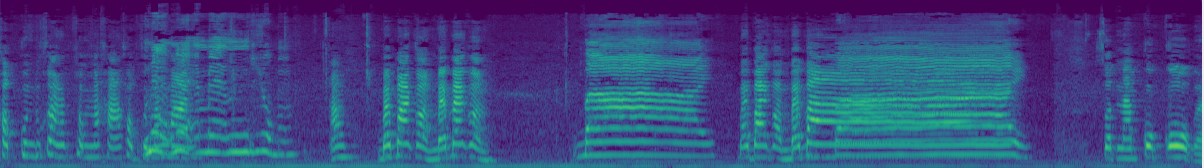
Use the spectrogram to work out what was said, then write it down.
ขอบ คุณทุกการรับชมนะคะ ขอบคุณแม่มากแม่มากแม่จุ๊บๆเอาบายบายก่อนบายบายก่อนบายบายบายก่อนบายบาบาย ยสดน้ำโกโก้หน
